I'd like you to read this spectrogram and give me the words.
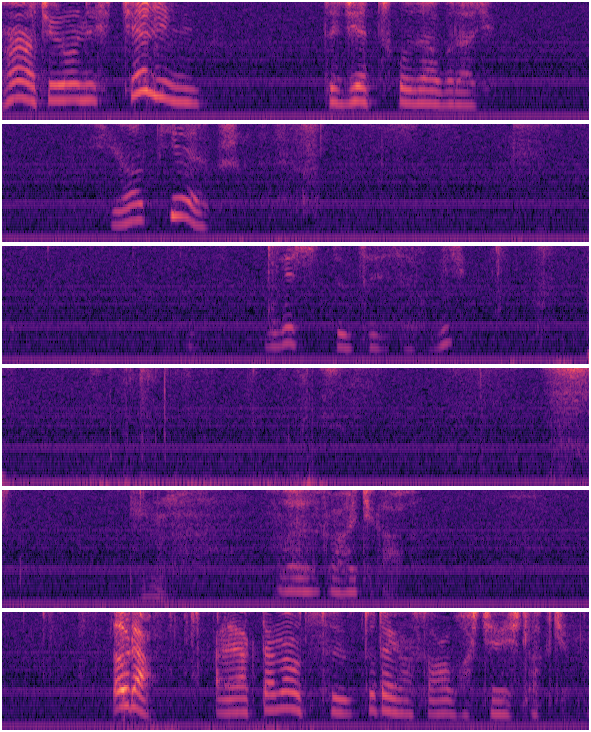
Aha, czyli oni chcieli to dziecko zabrać. Ja pierwszy. Mogę z tym coś zrobić? To jest trochę ciekawe. Dobra, ale jak ta noc tutaj nastała, właściwie jest tak ciemno,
